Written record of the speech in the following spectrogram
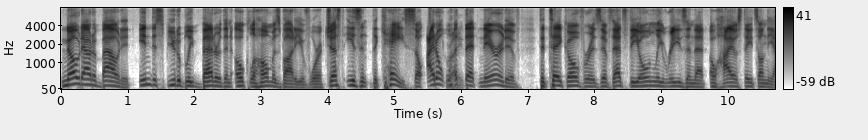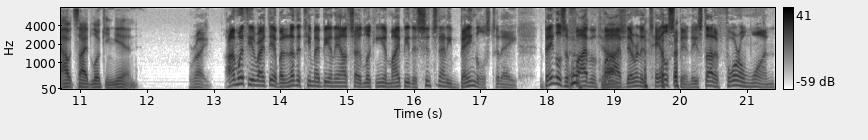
no doubt about it, indisputably better than Oklahoma's body of work just isn't the case. So I don't want Right. that narrative to take over as if that's the only reason that Ohio State's on the outside looking in. Right. I'm with you right there, but another team might be on the outside looking in. Might be the Cincinnati Bengals today. The Bengals are oh, five and gosh. five. They're in a tailspin. they started four and one.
